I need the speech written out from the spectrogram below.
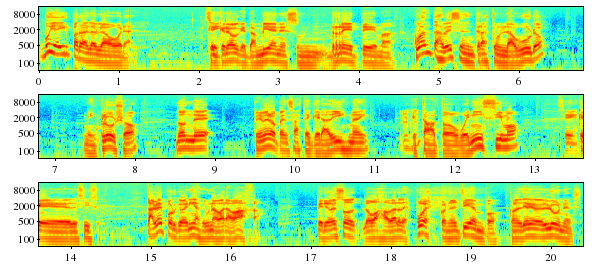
voy a ir para lo laboral, que Sí. creo que también es un re tema. ¿Cuántas veces entraste a un laburo, me incluyo, donde primero pensaste que era Disney, Que estaba todo buenísimo, Sí. que decís, tal vez porque venías de una vara baja, pero eso lo vas a ver después, con el tiempo, con el diario del lunes.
